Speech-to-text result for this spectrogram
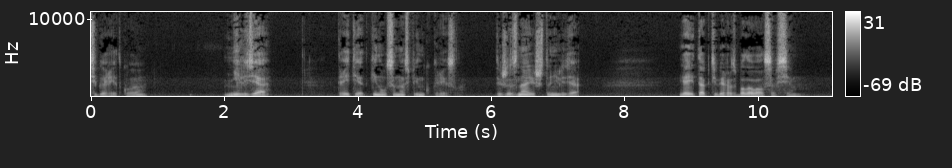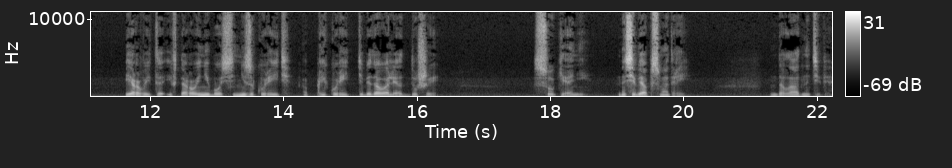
сигаретку, а? Нельзя. Третий откинулся на спинку кресла. Ты же знаешь, что нельзя. Я и так тебя разбаловал совсем. Первый-то и второй, небось, не закурить, а прикурить тебе давали от души. Суки они. На себя посмотри. Да ладно тебе.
